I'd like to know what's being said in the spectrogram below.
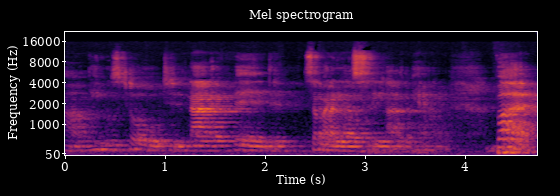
Um, he was told to not offend somebody else sitting on the panel. But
